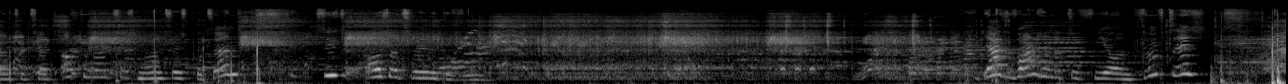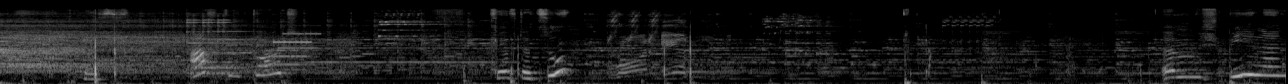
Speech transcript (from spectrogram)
Ganze Zeit. 98, 90 Prozent. Sieht aus, als wäre wir gewinnen. Ja, gewonnen 100 zu 54. Plus 8 mit Gold. 12 dazu. Ähm, spielen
